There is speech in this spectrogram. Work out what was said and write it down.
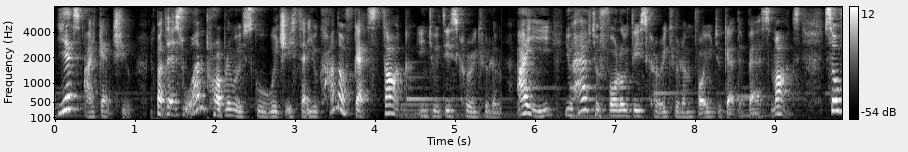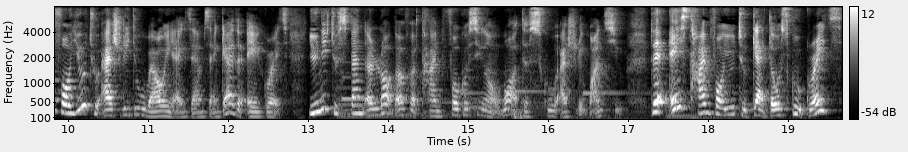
Yes, I get you. But there's one problem with school, which is that you kind of get stuck into this curriculum, i.e., you have to follow this curriculum for you to get the best marks. So, for you to actually do well in exams and get the A grades, you need to spend a lot of uh, time focusing on what the school actually wants you. There is time for you to get those good grades,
